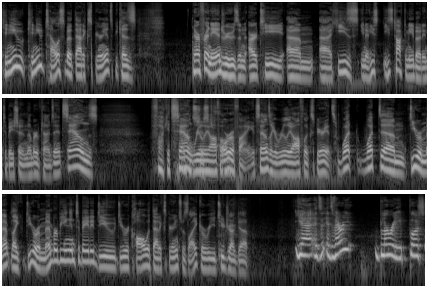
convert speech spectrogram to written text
can you can you tell us about that experience because our friend Andrew, who's an RT, um, uh, he's you know he's he's talked to me about intubation a number of times, and it sounds, fuck, it sounds really just awful. horrifying. It sounds like a really awful experience. What what um, do you remember? Like, do you remember being intubated? Do you do you recall what that experience was like, or were you too drugged up? Yeah, it's it's very blurry, but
